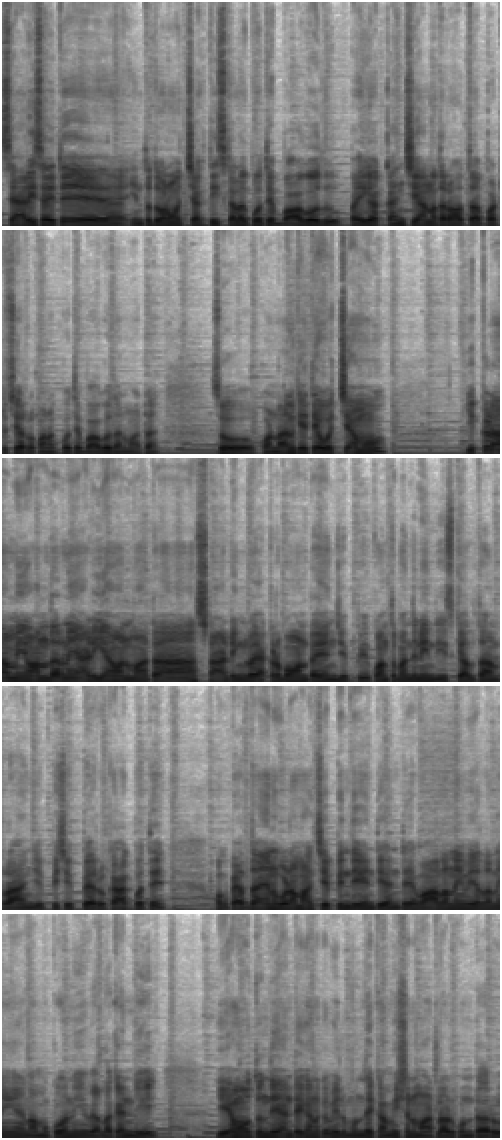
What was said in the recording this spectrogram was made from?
శారీస్ అయితే ఇంత దూరం వచ్చాక తీసుకెళ్ళకపోతే బాగోదు. పైగా కంచి అన్న తర్వాత పట్టు చీరలు కొనకపోతే బాగోదనమాట సో కొనడానికైతే వచ్చాము. ఇక్కడ మేము అందరినీ అడిగామన్నమాట స్టార్టింగ్లో ఎక్కడ బాగుంటాయి అని చెప్పి కొంతమంది నేను తీసుకెళ్తాను రా అని చెప్పి చెప్పారు. కాకపోతే ఒక పెద్ద ఆయన కూడా మాకు చెప్పింది ఏంటి అంటే వాళ్ళని వీళ్ళని నమ్ముకొని వెళ్ళకండి. ఏమవుతుంది అంటే కనుక వీళ్ళు ముందే కమిషన్ మాట్లాడుకుంటారు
